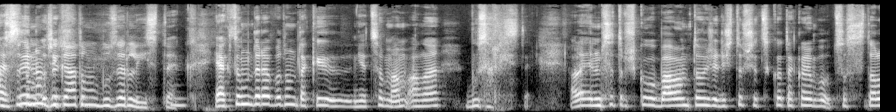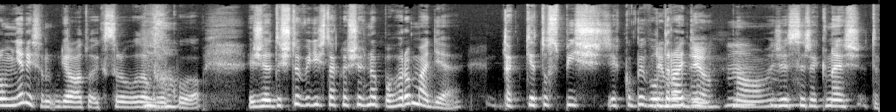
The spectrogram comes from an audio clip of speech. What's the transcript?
Já si se tomu, jenom říká řeš- tomu buzzer lístek. Já k tomu teda potom taky něco mám, ale buzalístek. Ale jenom se trošku obávám toho, že když to všecko takhle, nebo co se stalo mně, když jsem udělala tu Excelovou tabulku, no. jo, že když to vidíš takhle všechno pohromadě, tak tě to spíš jakoby odradí. jo. Hm, No, že si řekneš, to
